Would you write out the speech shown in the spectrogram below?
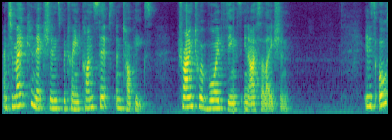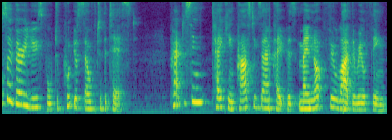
and to make connections between concepts and topics, trying to avoid things in isolation. It is also very useful to put yourself to the test. Practicing taking past exam papers may not feel like the real thing,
